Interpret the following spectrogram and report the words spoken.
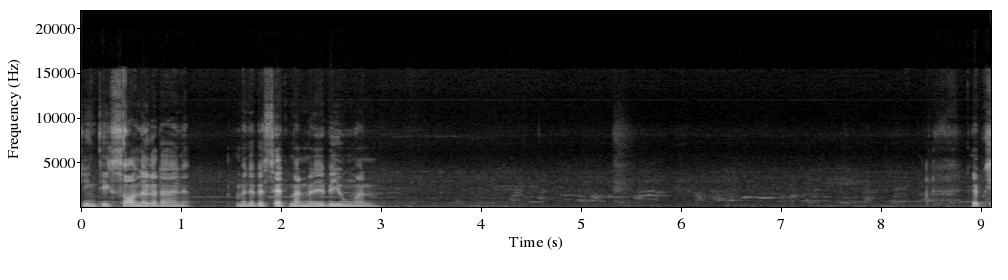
จริงติ๊กซ่อนเลยก็ได้นะไม่ได้ไปเซตมันไม่ได้ไปยุ่งมัน FK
